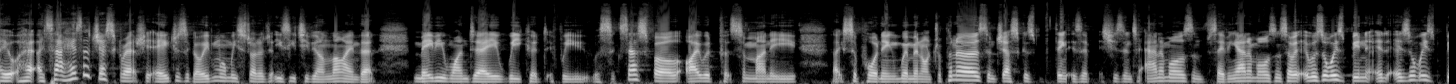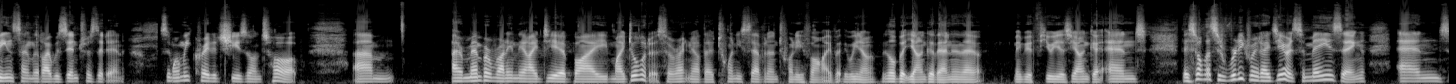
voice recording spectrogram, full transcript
I, I, I said Jessica actually ages ago, even when we started Easy TV Online, that maybe one day we could, if we were successful, I would put some money like supporting women entrepreneurs. And Jessica's thing is that she's into animals and saving animals, and so it was always been it has always been something that I was interested in. So when we created She's on Top. Um, I remember running the idea by my daughter. So right now they're 27 and 25, you know, a little bit younger then, and they're maybe a few years younger. And they thought that's a really great idea. It's amazing. And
